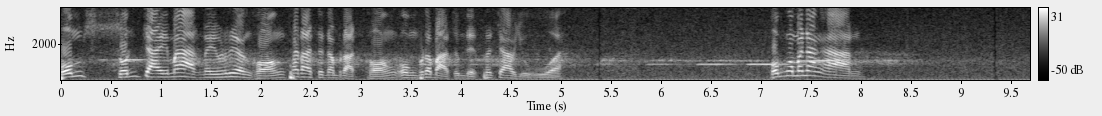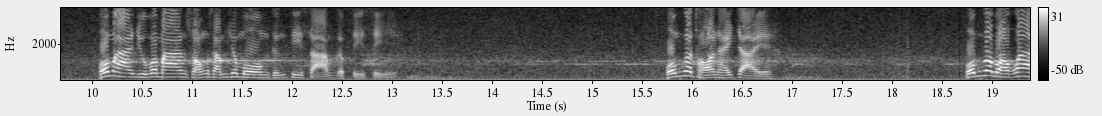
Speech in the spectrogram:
ผมสนใจมากในเรื่องของพระราชดำรัสขององค์พระบาทสมเด็จพระเจ้าอยู่หัว ผมก็มานั่งอ่าน ผมอ่านอยู่ประมาณสองสามชั่วโมงถึงตีสามเกือบตีสี่ผมก็ถอนหายใจ ผมก็บอกว่า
